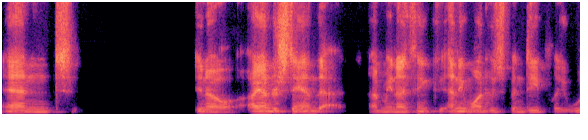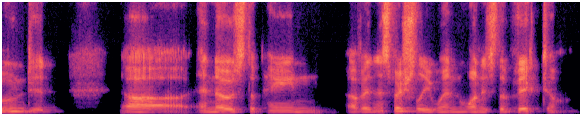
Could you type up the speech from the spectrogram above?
And you know, I understand that. I mean, I think anyone who's been deeply wounded uh, and knows the pain of it, and especially when one is the victim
